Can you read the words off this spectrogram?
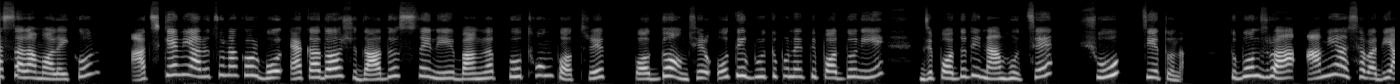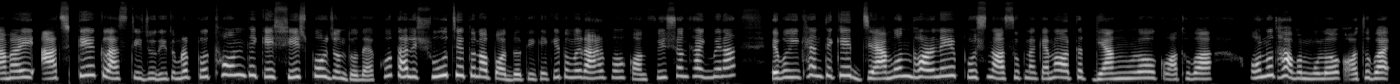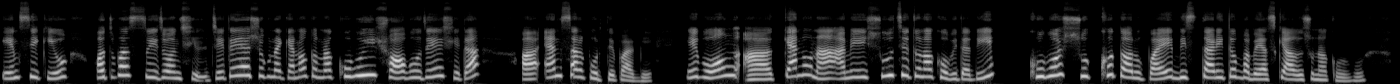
আসসালামু আলাইকুম। আজকে আমি আলোচনা করব একাদশ দ্বাদশ শ্রেণির বাংলা প্রথম পত্রের পদ্ম অংশের অতি গুরুত্বপূর্ণ একটি পদ্ম নিয়ে, যে পদ্মটির নাম হচ্ছে সুচেতনা। তো বন্ধুরা, আমি আশাবাদী আমার এই আজকের ক্লাসটি যদি তোমরা প্রথম থেকে শেষ পর্যন্ত দেখো, তাহলে সুচেতনা পদ্ধতি থেকে তোমার আর কোনো কনফিউশন থাকবে না এবং এখান থেকে যেমন ধরনের প্রশ্ন আসুক না কেন, অর্থাৎ জ্ঞানমূলক অথবা অনুধাবনমূলক অথবা এমসিকিউ অথবা সৃজনশীল, যেটাই আসুক না কেন, তোমরা খুবই সহজে সেটা অ্যান্সার করতে পারবে। এবং কেননা আমি সুচেতনা কবিতাটি খুবই সূক্ষ্মতর উপায়ে বিস্তারিতভাবে আজকে আলোচনা করব।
